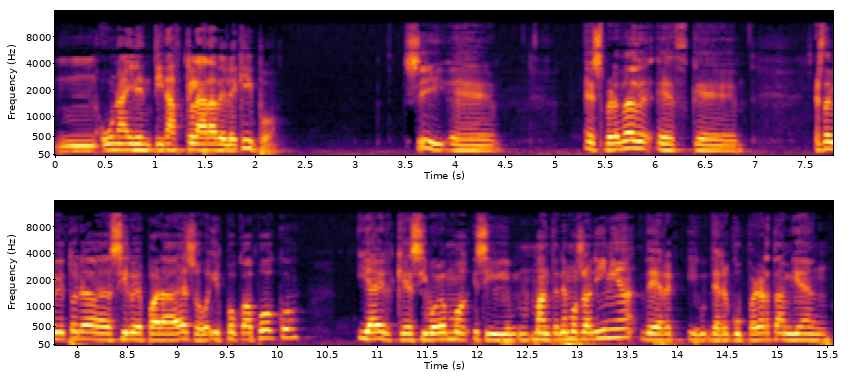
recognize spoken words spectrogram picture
mm, una identidad clara del equipo. Sí, eh, es verdad es que esta victoria sirve para eso, ir poco a poco y a ver que si volvemos y si mantenemos la línea de, de recuperar también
